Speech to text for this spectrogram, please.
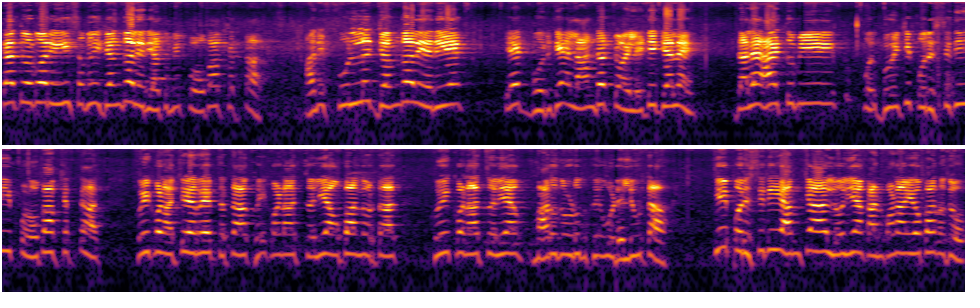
त्याच बरोबर ही सगळी जंगल एरिया तुमी पळोवपाक शकतात आनी फुल्ल जंगल एरियेक एक भुरगें ल्हान जर टॉयलेटीक गेलें जाल्यार आयज तुमी गोंयची परिस्थिती पळोवपाक शकतात. खंय कोणाचे रेप जाता खंय कोणाक चलयां उबान दवरतात खंय कोणा चलयांक मारून ओडून खंय उडयल्ली उरता ती परिस्थिती आमच्या लोलयां काणकोणा येवपाक नजो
